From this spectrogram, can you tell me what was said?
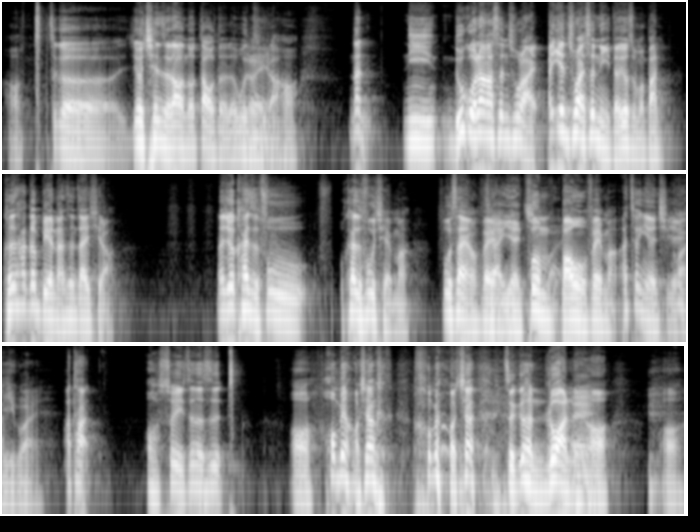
好，这个又牵扯到很多道德的问题了哈。那你如果让他生出来，啊，验出来是你的又怎么办？可是他跟别的男生在一起了，那就开始付开始付钱嘛，付赡养费，付保姆费嘛，啊，这样也很奇怪，奇怪。啊，他哦，所以真的是哦，后面好像 后面好像整个很乱了哦哦，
